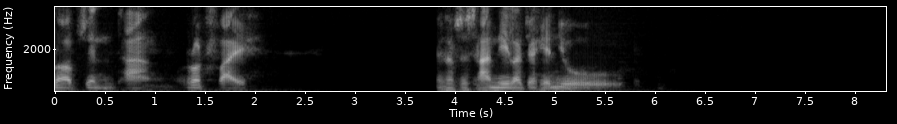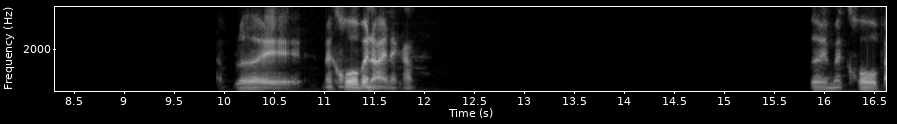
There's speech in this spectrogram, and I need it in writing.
รอบๆเส้นทางรถไฟนะครับสถานีเราจะเห็นอยู่เลยแมคโครไปหน่อยนะครับ เลยแมคโครไป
